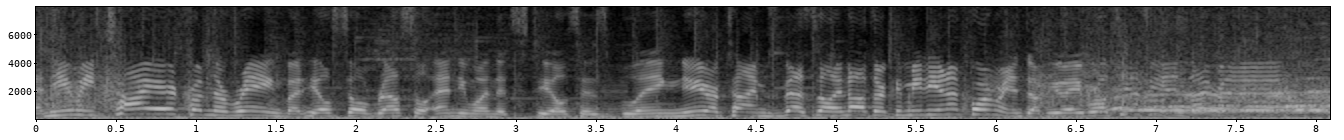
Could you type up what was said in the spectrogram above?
And he retired from the ring, but he'll still wrestle anyone that steals his bling. New York Times bestselling author, comedian, and former NWA world champion.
